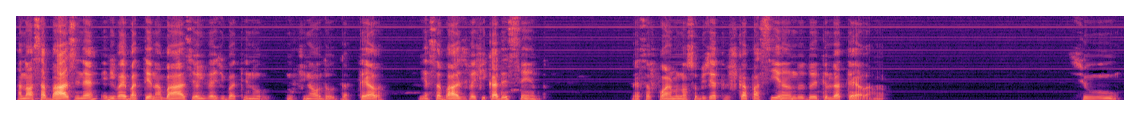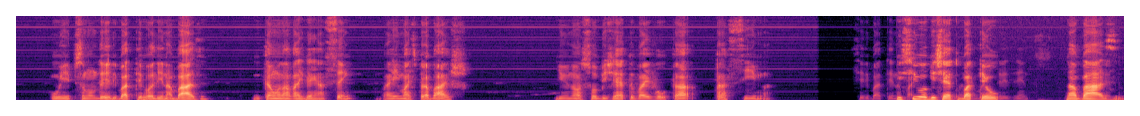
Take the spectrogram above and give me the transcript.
A nossa base, né, ele vai bater na base, ao invés de bater no, no final do, da tela. E essa base vai ficar descendo. Dessa forma, o nosso objeto vai ficar passeando dentro da tela. Né? se o, o y dele bateu ali na base, então ela vai ganhar 100, vai ir mais para baixo, e o nosso objeto vai voltar para cima. Se e se o objeto bateu 300, na base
